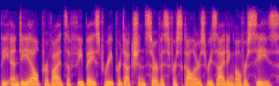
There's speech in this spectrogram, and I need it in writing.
the NDL provides a fee-based reproduction service for scholars residing overseas.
